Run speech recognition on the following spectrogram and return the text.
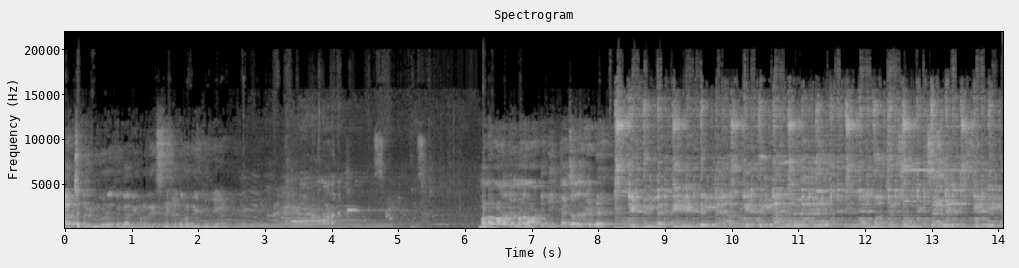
കച്ച നൽകുന്നത് എന്ന കാര്യം വളരെ സ്നേഹത്തോടെ അറിയിക്കുകയാണ്. മണവാളനും മണവാട്ടിക്കും കച്ച തരകട്ടെ കേട്ടില്ല കേട്ടില്ല കേട്ടില്ല. അമ്മ ചോദിച്ചത് കേട്ടില്ല.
